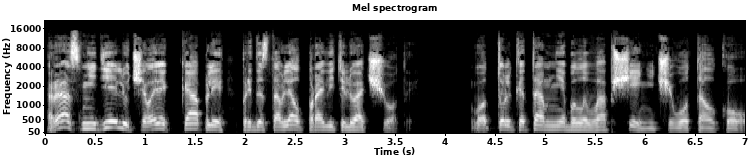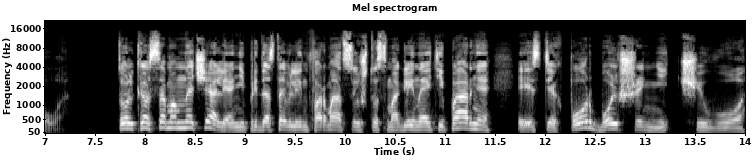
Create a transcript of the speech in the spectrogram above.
Раз в неделю человек капли предоставлял правителю отчеты. Вот только там не было вообще ничего толкового. Только в самом начале они предоставили информацию, что смогли найти парня, и с тех пор больше ничего.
